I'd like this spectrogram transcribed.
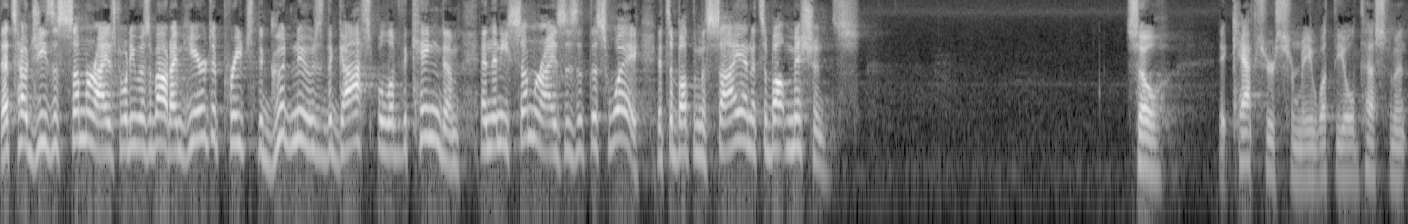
That's how Jesus summarized what he was about. I'm here to preach the good news, the gospel of the kingdom. And then he summarizes it this way it's about the Messiah and it's about missions. So it captures for me what the Old Testament,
